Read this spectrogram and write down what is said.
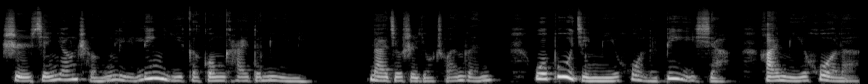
是咸阳城里另一个公开的秘密，那就是有传闻，我不仅迷惑了陛下，还迷惑了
